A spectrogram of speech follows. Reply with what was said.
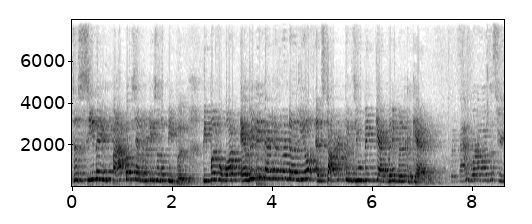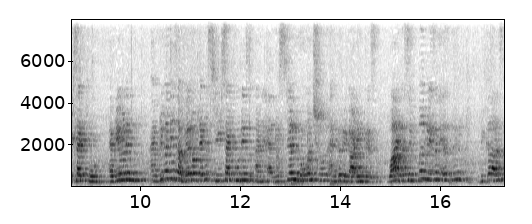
Just see the impact of celebrities on the people. People forgot everything that happened earlier and started consuming Cadbury milk again. Ma'am, what about the street side food? Everyone in, everyone is aware of that the street side food is unhealthy. Still, no one shows anger regarding this. Why? The simple reason is because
